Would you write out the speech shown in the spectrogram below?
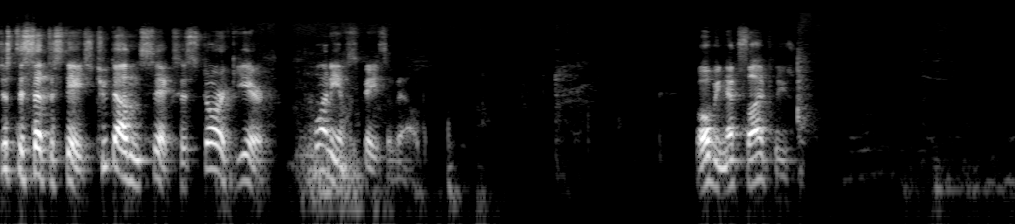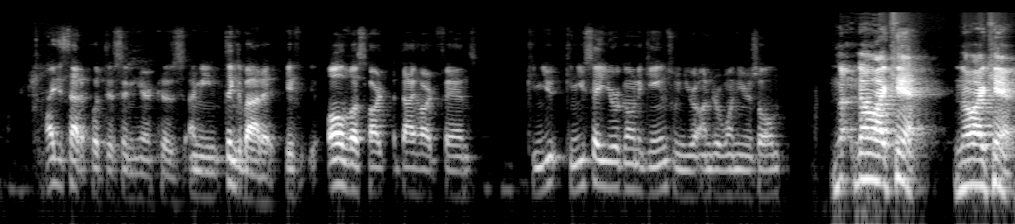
just to set the stage, 2006, historic year, plenty of space available. Obi, next slide, please. I just had to put this in here because I mean, think about it. If all of us hard diehard fans, can you can you say you were going to games when you were under one years old? No, no, I can't. No, I can't.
